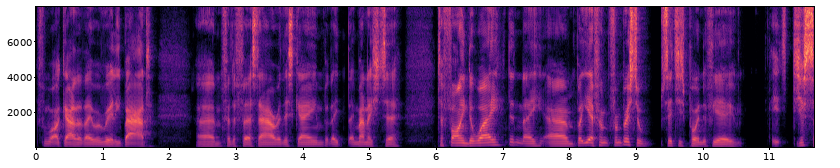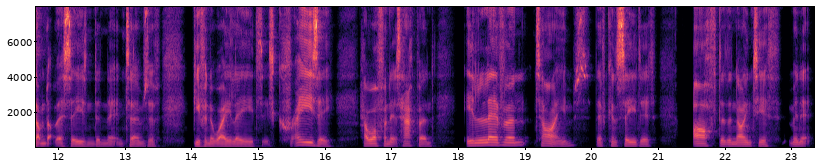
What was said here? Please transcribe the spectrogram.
from what I gather, they were really bad um, for the first hour of this game, but they, they managed to to find a way, didn't they? Um, but yeah, from from Bristol City's point of view, it just summed up their season, didn't it? In terms of giving away leads, it's crazy how often it's happened. Eleven times they've conceded after the 90th minute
